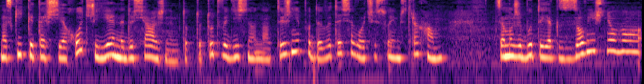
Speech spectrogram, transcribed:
Наскільки те, що я хочу, є недосяжним. Тобто тут ви дійсно на тижні подивитеся в очі своїм страхам. Це може бути як з зовнішнього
